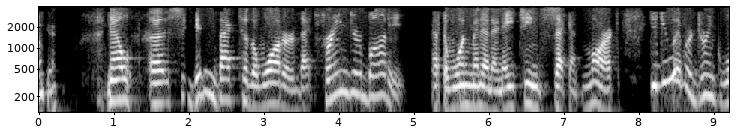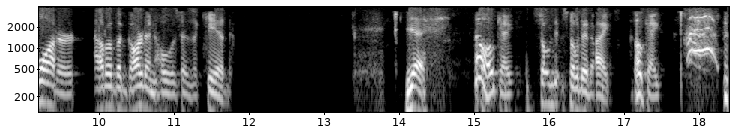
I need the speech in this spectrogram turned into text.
Okay. Now, uh, getting back to the water that framed your body at the one minute and 18 second mark, did you ever drink water out of a garden hose as a kid? Yes. Oh, okay. So so did I. Okay.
